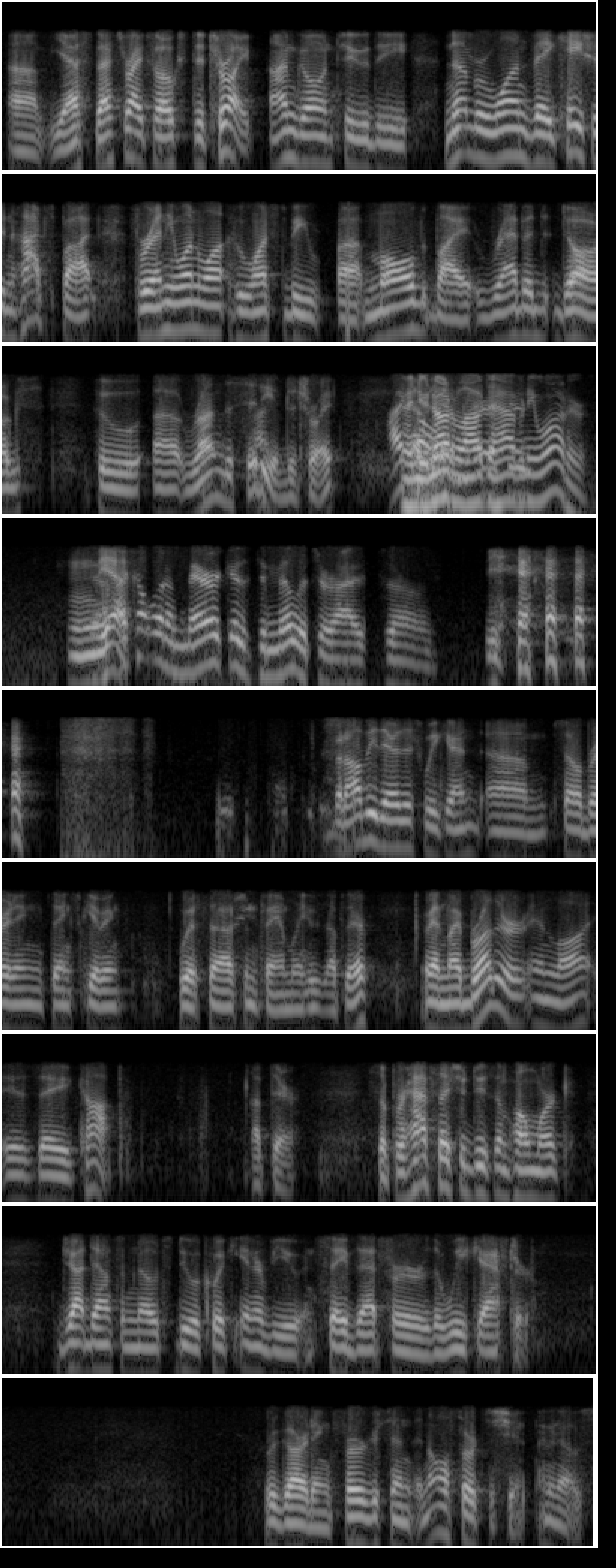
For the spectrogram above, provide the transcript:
Um yes, that's right folks, Detroit. I'm going to the number one vacation hotspot for anyone wa- who wants to be uh mauled by rabid dogs who uh run the city of Detroit. I and you're not it allowed to have any water. Mm, Yeah, yes. I call it America's demilitarized zone. Yeah. but I'll be there this weekend, um, celebrating Thanksgiving with uh, some family who's up there. And my brother-in-law is a cop up there, so perhaps I should do some homework, jot down some notes, do a quick interview, and save that for the week after regarding Ferguson and all sorts of shit. Who knows?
